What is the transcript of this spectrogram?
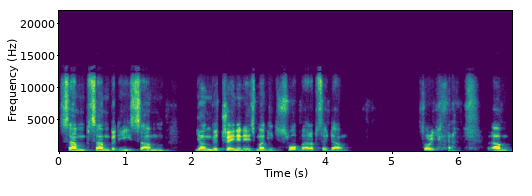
some somebody, some younger training age might need to swap that upside down. Sorry, um,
